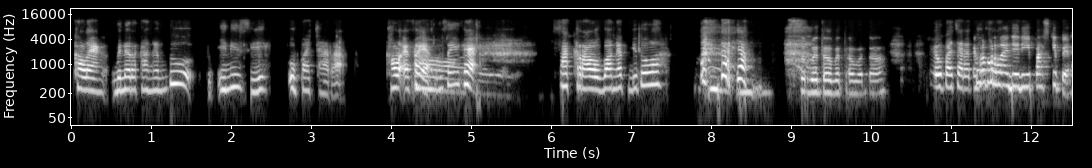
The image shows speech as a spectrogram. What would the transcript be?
Kalau yang bener kangen tuh ini sih upacara. Kalau Eva ya, maksudnya kayak iya, iya. sakral banget gitu loh. Betul, betul, betul, betul. Kayak upacara tuh Eva kalau- pernah jadi paskib ya?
